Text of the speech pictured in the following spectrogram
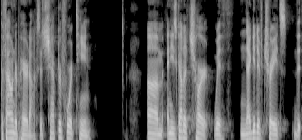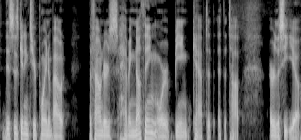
the founder paradox. It's chapter fourteen. Um, and he's got a chart with negative traits. Th- this is getting to your point about the founders having nothing or being capped at, at the top, or the CEO.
